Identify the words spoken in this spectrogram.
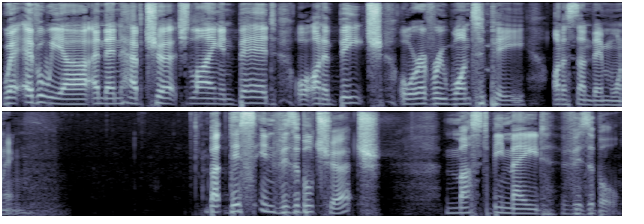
wherever we are, and then have church lying in bed or on a beach or wherever we want to be on a Sunday morning. But this invisible church must be made visible.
